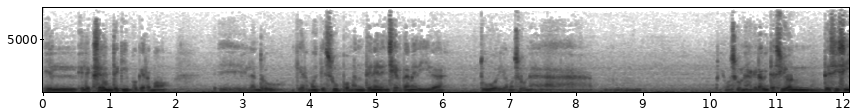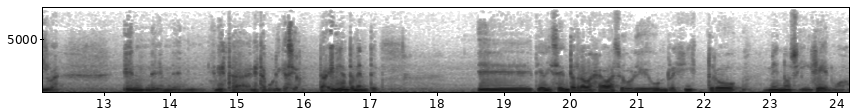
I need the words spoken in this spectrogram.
el, el, excelente equipo que armó eh, Landru que armó y que supo mantener en cierta medida tuvo digamos una una gravitación decisiva en esta, en esta publicación evidentemente eh, tía Vicenta trabajaba sobre un registro menos ingenuo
